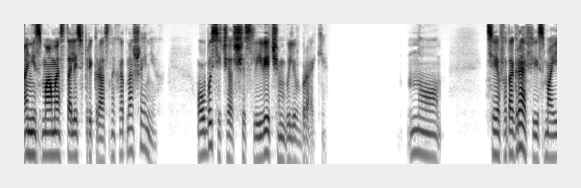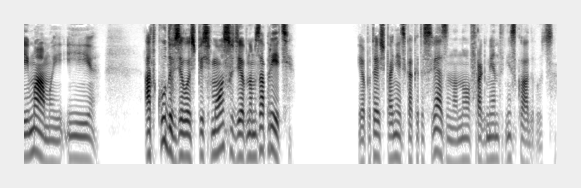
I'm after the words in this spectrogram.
Они с мамой остались в прекрасных отношениях. Оба сейчас счастливее, чем были в браке. Но те фотографии с моей мамой и... Откуда взялось письмо о судебном запрете? Я пытаюсь понять, как это связано, но фрагменты не складываются.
